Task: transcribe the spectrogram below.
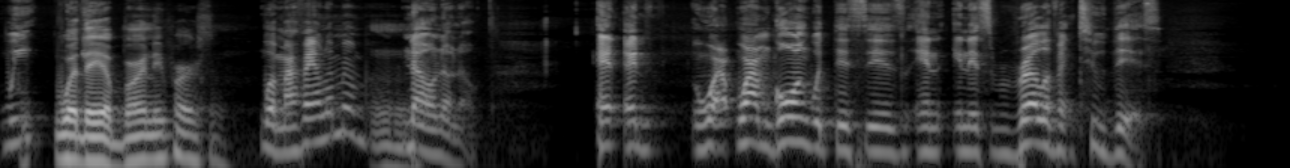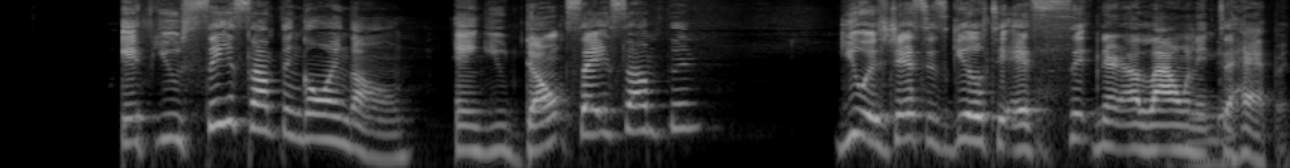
we Were they a Bernie person? what my family member? Mm-hmm. No, no, no. And and where, where I'm going with this is, and and it's relevant to this. If you see something going on and you don't say something, you is just as guilty as sitting there allowing it to happen.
